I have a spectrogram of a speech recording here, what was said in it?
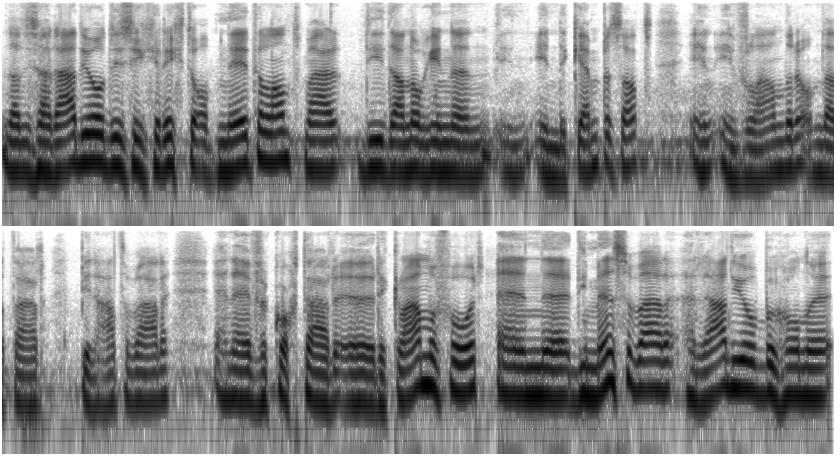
Dat is een radio die zich richtte op Nederland, maar die dan nog in, een, in, in de Kempen zat, in, in Vlaanderen, omdat daar piraten waren. En hij verkocht daar uh, reclame voor. En uh, die mensen waren een radio begonnen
